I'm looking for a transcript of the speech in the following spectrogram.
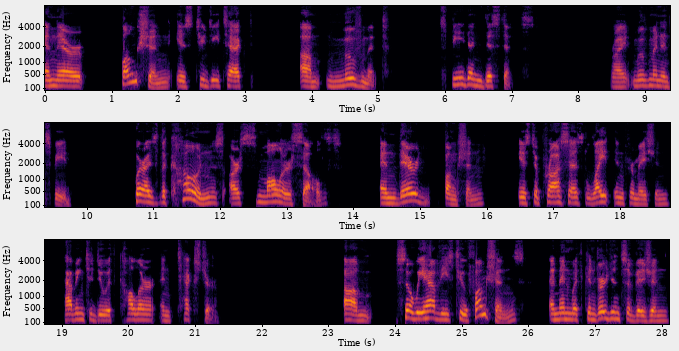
and their function is to detect um, movement, speed and distance, right? Movement and speed. Whereas the cones are smaller cells, and their function is to process light information having to do with color and texture. Um, so we have these two functions, and then with convergence of vision,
